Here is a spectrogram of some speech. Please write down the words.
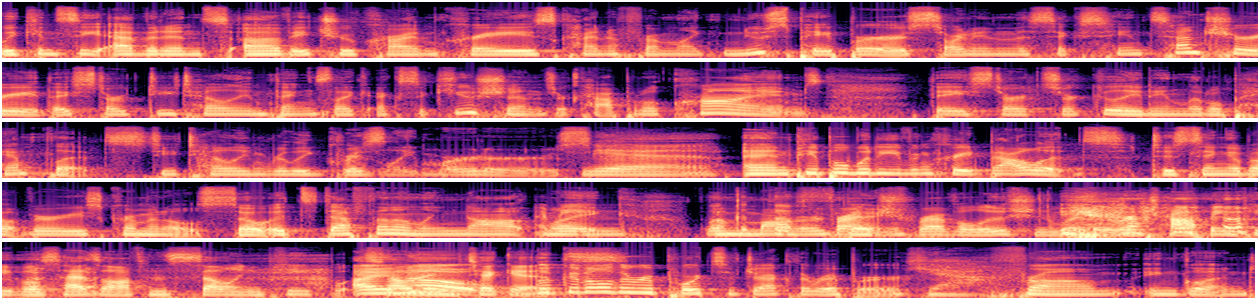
We can see evidence of a true crime craze kind of from like newspapers starting in the 16th century. They start detailing things like executions or capital crimes. They start circulating little pamphlets detailing really grisly murders. Yeah. And people would even create ballads to sing about various criminals. So it's definitely not I like mean, a look at the French thing. Revolution where they were chopping people's heads off and selling people I selling know. tickets. Look at all the reports of Jack the Ripper Yeah. from England.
